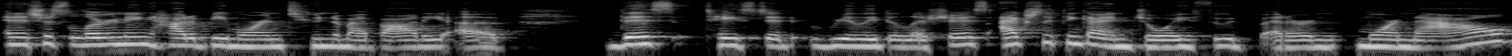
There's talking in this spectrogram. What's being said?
and it's just learning how to be more in tune to my body of this tasted really delicious. I actually think I enjoy food better more now.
